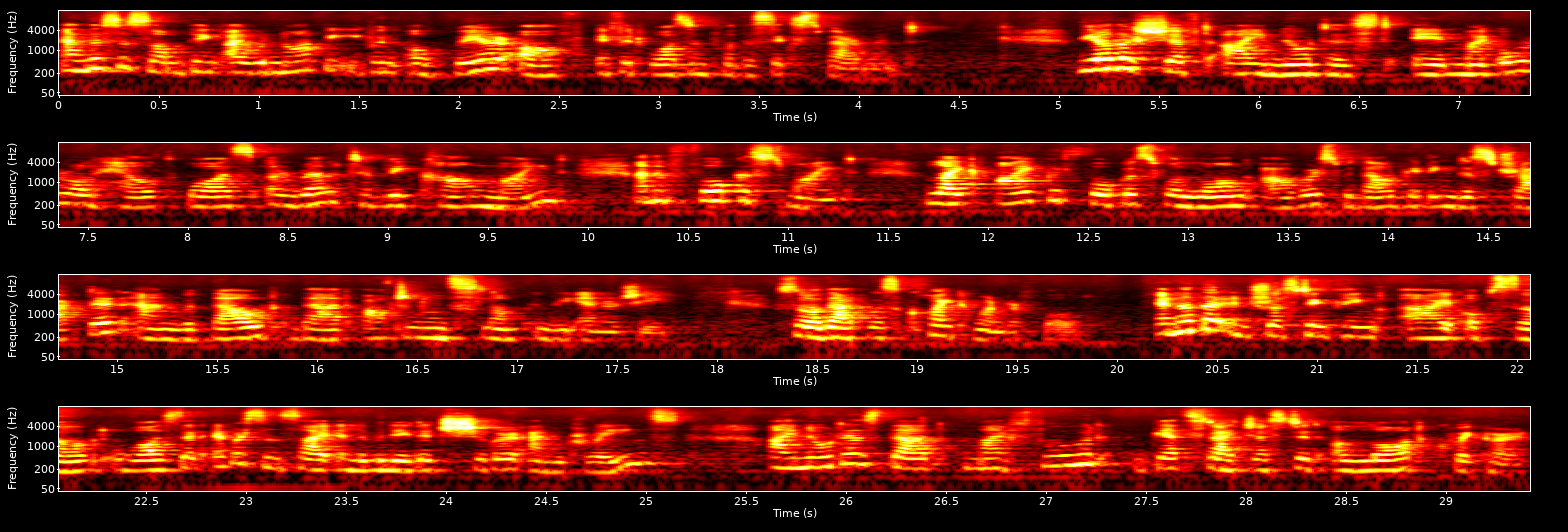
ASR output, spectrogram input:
And this is something I would not be even aware of if it wasn't for this experiment. The other shift I noticed in my overall health was a relatively calm mind and a focused mind. Like I could focus for long hours without getting distracted and without that afternoon slump in the energy. So that was quite wonderful. Another interesting thing I observed was that ever since I eliminated sugar and grains, I noticed that my food gets digested a lot quicker.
